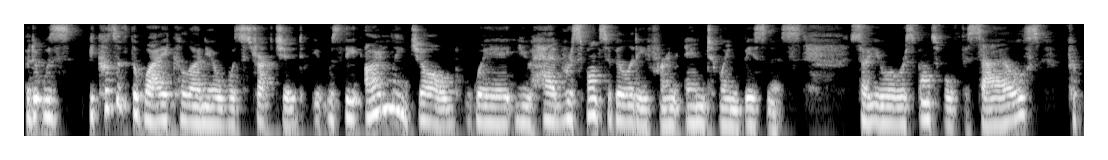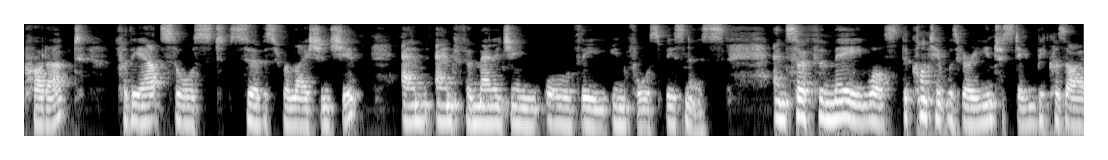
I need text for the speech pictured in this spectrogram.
but it was because of the way Colonial was structured, it was the only job where you had responsibility for an end to end business. So you were responsible for sales, for product, for the outsourced service relationship and, and for managing all of the in-force business. And so for me, whilst the content was very interesting because I,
